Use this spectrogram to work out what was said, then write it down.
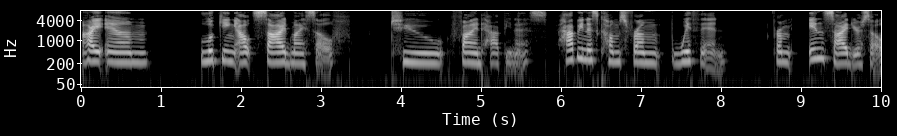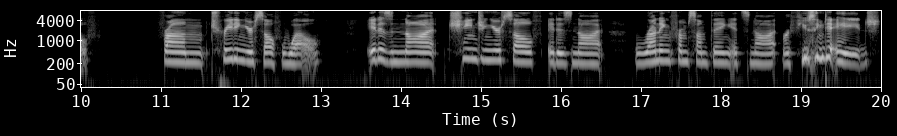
I am looking outside myself to find happiness. Happiness comes from within, from inside yourself from treating yourself well. It is not changing yourself, it is not running from something, it's not refusing to age.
